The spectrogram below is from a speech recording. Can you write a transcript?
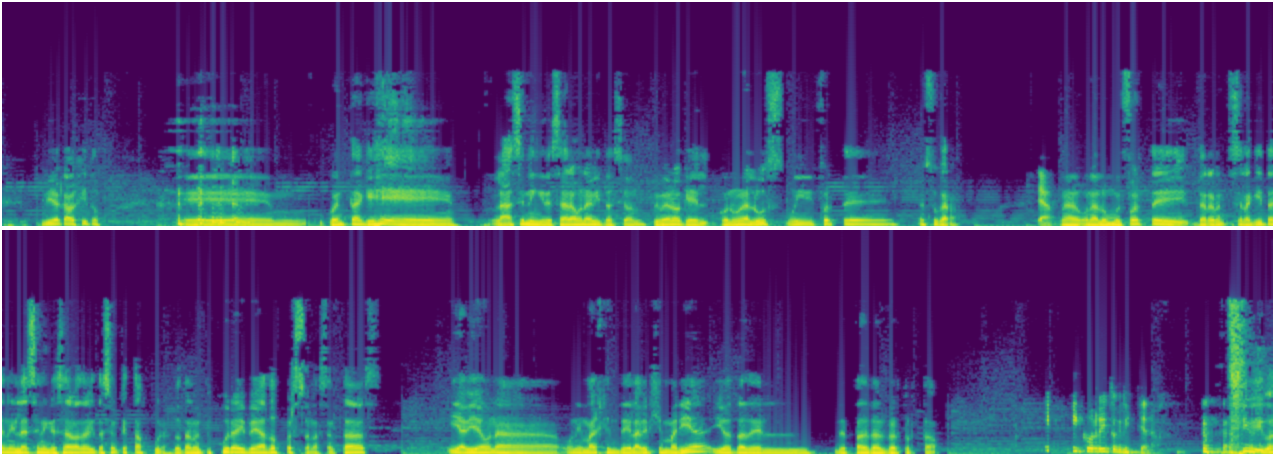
Vivía cabejito. Eh, cuenta que la hacen ingresar a una habitación, primero que el- con una luz muy fuerte en su cara. Ya. Una, una luz muy fuerte y de repente se la quitan y la hacen ingresar a otra habitación que está oscura, totalmente oscura y ve a dos personas sentadas y había una, una imagen de la Virgen María y otra del, del padre Alberto Hurtado. Típico rito cristiano. Típico.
